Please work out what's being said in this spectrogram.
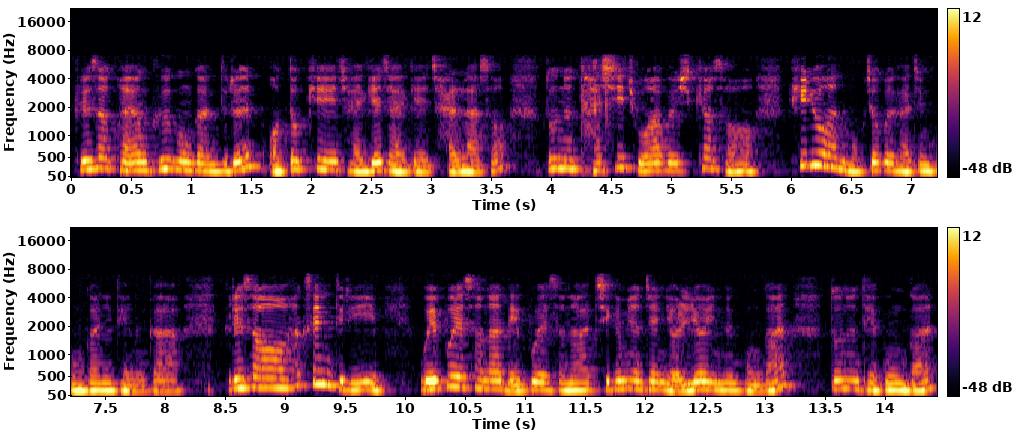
그래서 과연 그 공간들은 어떻게 잘게 잘게 잘라서 또는 다시 조합을 시켜서 필요한 목적을 가진 공간이 되는가. 그래서 학생들이 외부에서나 내부에서나 지금 현재 열려 있는 공간 또는 대공간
